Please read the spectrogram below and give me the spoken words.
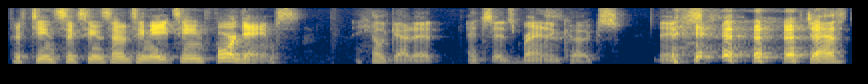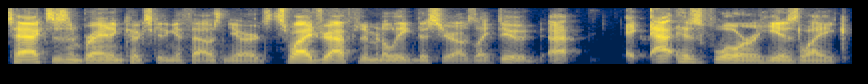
15, 16, 17, 18, four games. He'll get it. It's it's Brandin Cooks. It's death, taxes, and Brandin Cooks getting a thousand yards. That's why I drafted him in a league this year. I was like, dude, at, at his floor, he is like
